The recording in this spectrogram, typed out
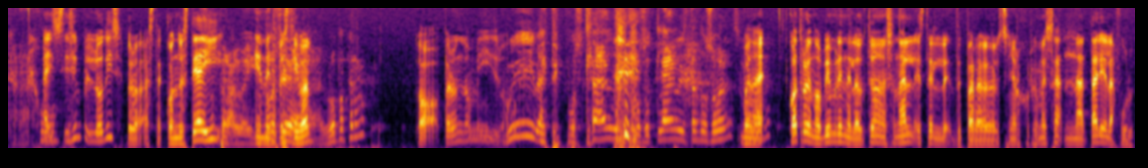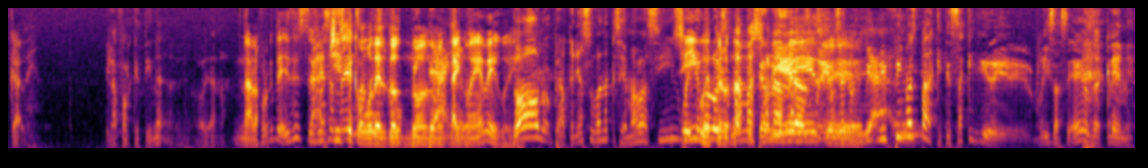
Carajo. Ay, sí, siempre lo dice, pero hasta cuando esté ahí Pero, en ¿no el fui a festival, Europa, perro? Oh, pero es lo mismo. Güey, ahí te Tepoztlán, güey, están dos horas. Bueno, ¿una eh, hora? 4 de noviembre en el Auditorio Nacional, este el de- para el señor Jorge Mesa, Natalia Lafourcade. ¿Y la forquetina? ¿O ya no? No, Lafourcade ese es, Ah, es un chiste sí, como del como dos- 20 años, 99, güey. No, no, pero tenía su banda que se llamaba así, Sí, güey. Yo güey, no pero nada más una rieras, vez, güey. O sea, no, güey. mi, fin no es para que te saquen eh, risas, ¿eh? O sea, créeme.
